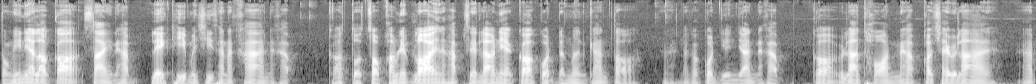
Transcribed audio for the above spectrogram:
ตรงนี้เนี่ยเราก็ใส่นะครับเลขที่บัญชีธนาคารนะครับ ก็ตรวจสอบความเรียบร้อยนะครับ เสร็จแล้วเนี่ยก็กดดำเนินการต่ออแล้วก็กดยืนยันนะครับ ก็เวลาถอนนะครับก็ใช้เวลานะครับ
